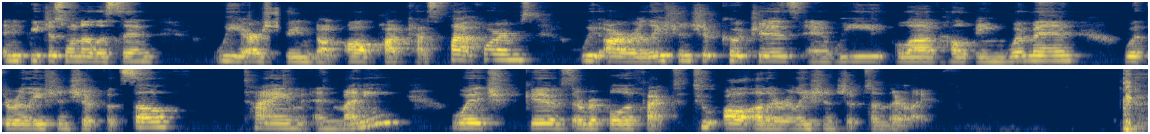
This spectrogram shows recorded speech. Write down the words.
And if you just want to listen, we are streamed on all podcast platforms. We are relationship coaches and we love helping women with the relationship with self, time, and money, which gives a ripple effect to all other relationships in their life.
